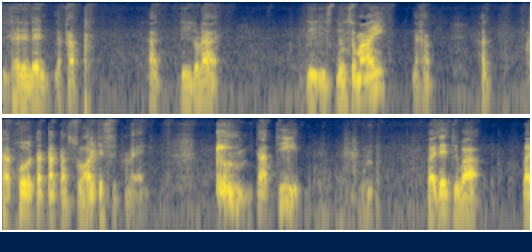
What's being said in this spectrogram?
ด์ได้เด่นๆนะครับถ้าดีก็ได้ดีอีกหนึ่งสมัยนะครับถ้าโคตัดตัดตัดร้อยเจ็ดสิบคะแนนถ้าที่ไบเดนถือว่าไล่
